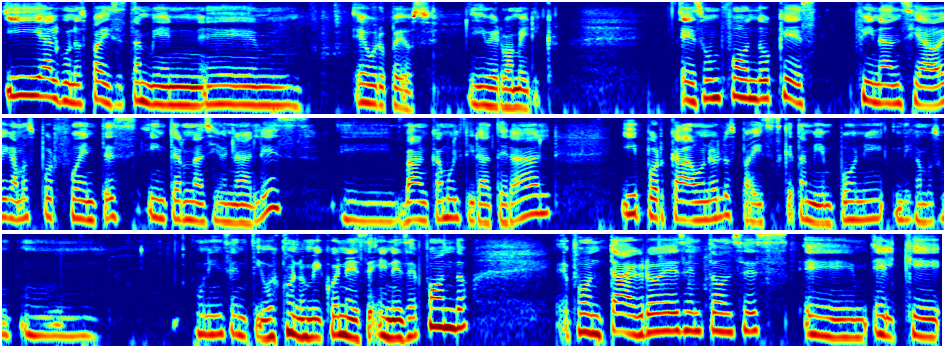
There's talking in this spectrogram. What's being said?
y algunos países también eh, europeos, Iberoamérica. Es un fondo que es financiado, digamos, por fuentes internacionales, eh, banca multilateral, y por cada uno de los países que también pone, digamos, un, un incentivo económico en ese, en ese fondo. Fontagro es entonces eh, el que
